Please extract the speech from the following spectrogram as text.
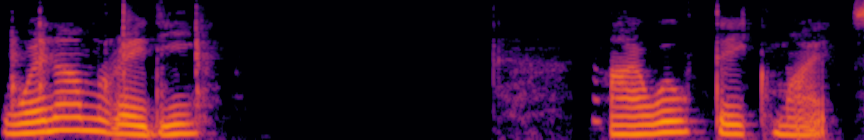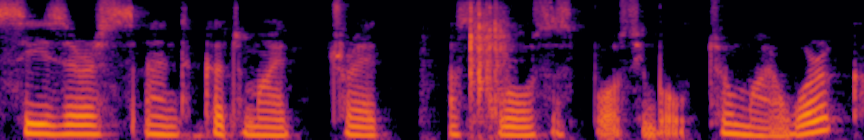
when I'm ready, I will take my scissors and cut my thread as close as possible to my work.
